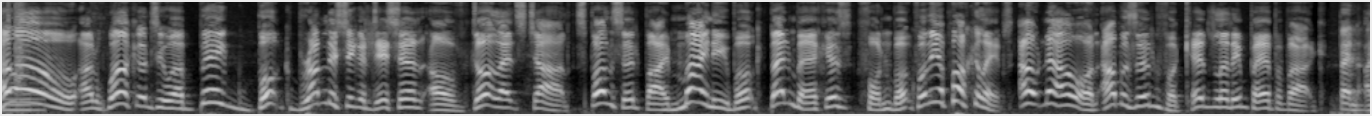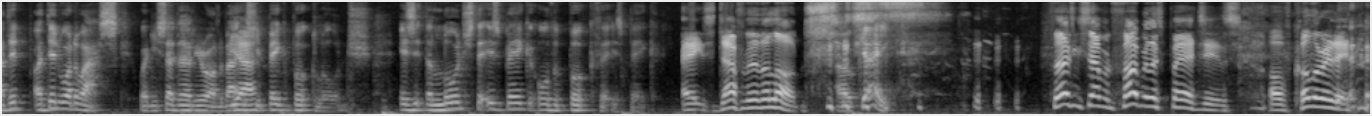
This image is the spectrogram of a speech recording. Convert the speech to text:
Hello, and welcome to a big book brandishing edition of Don't Let's Chart, sponsored by my new book, Ben Baker's Fun Book for the Apocalypse, out now on Amazon for Kindle and in paperback. Ben, I did I did want to ask when you said earlier on about Yeah. your big book launch. Is it the launch that is big or the book that is big? It's definitely the launch. Okay. 37 fabulous pages of colouring in.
